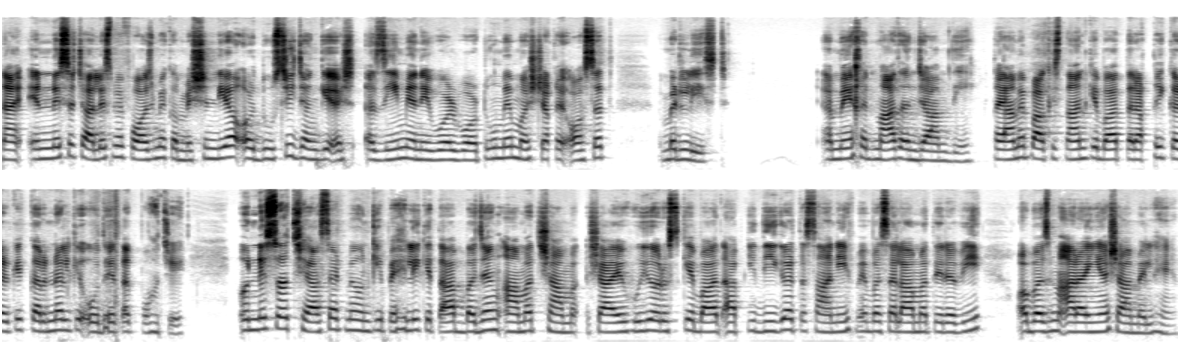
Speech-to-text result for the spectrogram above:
उन्नीस सौ चालीस में फ़ौज में कमीशन लिया और दूसरी जंग अजीम, यानी वर्ल्ड वॉर टू में मशरक़ औसत मिडल ईस्ट में खदमात अंजाम दी। क़्याम पाकिस्तान के बाद तरक्की करके कर्नल के अहदे तक पहुँचे। उन्नीस सौ छियासठ में उनकी पहली किताब बजंग आमद शाये हुई और उसके बाद आपकी दीगर तसानीफ़ में बसलामत रवी और बज़म आरइयाँ शामिल हैं।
